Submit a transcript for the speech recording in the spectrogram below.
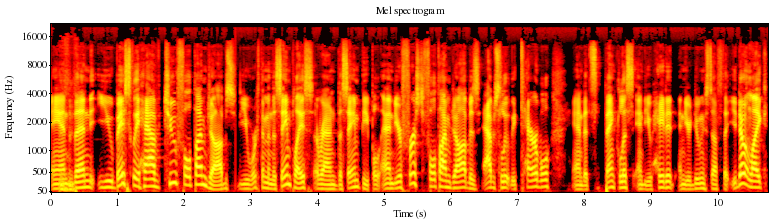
And mm-hmm. then you basically have two full time jobs. You work them in the same place around the same people, and your first full time job is absolutely terrible and it's thankless and you hate it and you're doing stuff that you don't like.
